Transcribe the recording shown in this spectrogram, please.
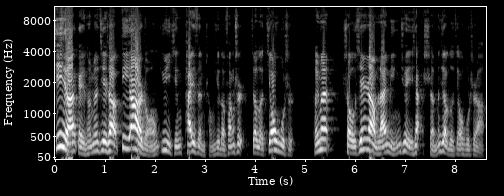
接下来给同学们介绍第二种运行 Python 程序的方式，叫做交互式。同学们，首先让我们来明确一下什么叫做交互式啊？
